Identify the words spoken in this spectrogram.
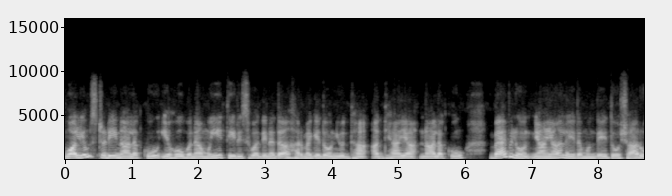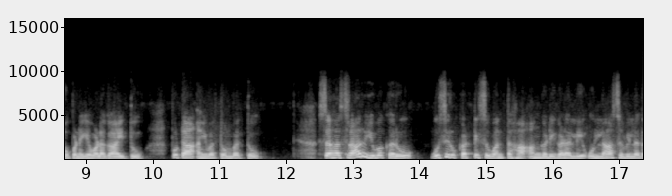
ವಾಲ್ಯೂಮ್ ಸ್ಟಡಿ ನಾಲ್ಕು, ಯಹೋವನ ಮುಯಿ ತೀರಿಸುವ ದಿನದ ಹರ್ಮಗೆದೋನ್ ಯುದ್ಧ, ಅಧ್ಯಾಯ ನಾಲ್ಕು. ಬ್ಯಾಬಿಲೋನ್ ನ್ಯಾಯಾಲಯದ ಮುಂದೆ ದೋಷಾರೋಪಣೆಗೆ ಒಳಗಾಯಿತು. ಪುಟ ಐವತ್ತೊಂಬತ್ತು. ಸಹಸ್ರಾರು ಯುವಕರು ಉಸಿರು ಕಟ್ಟಿಸುವಂತಹ ಅಂಗಡಿಗಳಲ್ಲಿ ಉಲ್ಲಾಸವಿಲ್ಲದ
